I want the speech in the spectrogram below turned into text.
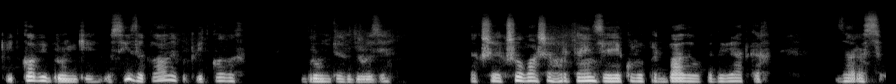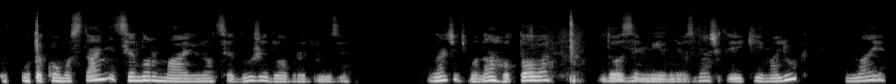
квіткові бруньки. Усі заклали по квіткових бруньках, друзі. Так що, якщо ваша гортензія, яку ви придбали у П9, зараз у, такому стані, це нормально, це дуже добре, друзі. Значить, вона готова до зимівлі. Ось бачите, який малюк має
